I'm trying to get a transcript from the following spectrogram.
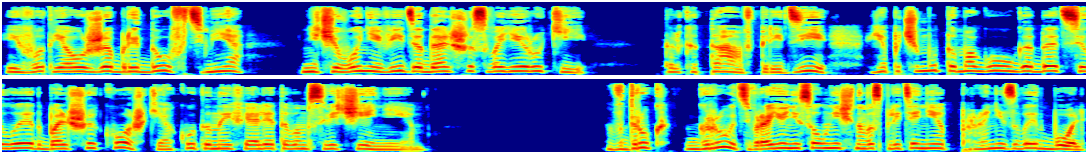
и вот я уже бреду в тьме, ничего не видя дальше своей руки — только там, впереди, я почему-то могу угадать силуэт большой кошки, окутанной фиолетовым свечением. Вдруг грудь в районе солнечного сплетения пронизывает боль,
